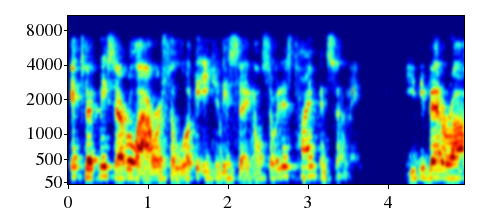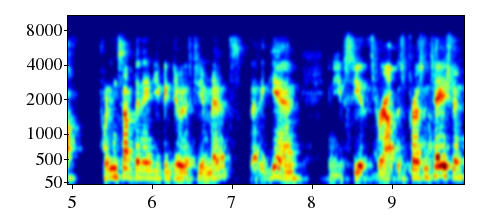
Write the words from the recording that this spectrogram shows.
it took me several hours to look at each of these signals, so it is time consuming. You'd be better off putting something in you can do in a few minutes that again, and you see it throughout this presentation,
